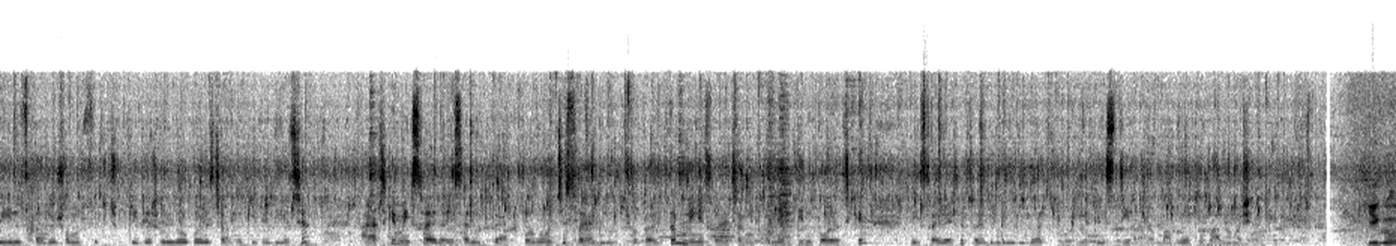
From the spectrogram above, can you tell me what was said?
বিনস গাজর সমস্ত কিছু কেটে সুন্দর করে চালও কেটে দিয়েছে। আর আজকে মিক্স ফ্রাইড রাইস আমি একটু অ্যাড করব হচ্ছে সয়াবিন ছোটো একদম মিনি সয়া চাংটা অনেক দিন পর আজকে মিক্স ফ্রাইড রাইসে সয়াবিনটা দিয়ে দেবো খুবই টেস্টি হয় আর বাবুও খুব ভালোবাসে খেতে কি গো?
